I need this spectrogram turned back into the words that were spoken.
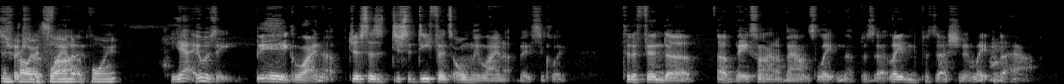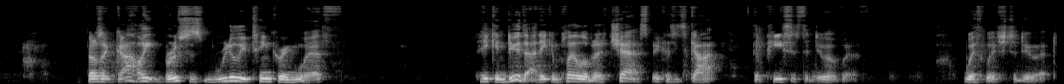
and probably Flan at the point. Yeah, it was a big lineup, just as just a defense only lineup, basically, to defend a, a baseline out of bounds late in the late in the possession and late in the half. But I was like, golly, Bruce is really tinkering with. He can do that. He can play a little bit of chess because he's got the pieces to do it with, with which to do it.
